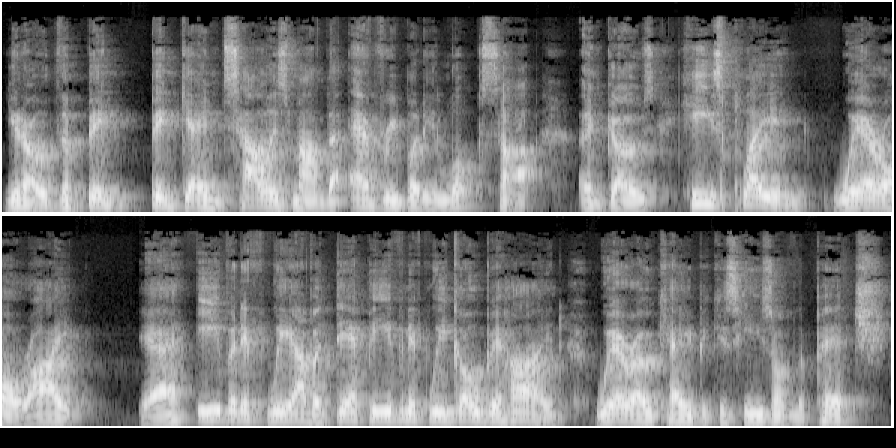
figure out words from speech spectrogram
you know, the big big game talisman that everybody looks at and goes, he's playing. We're all right. Yeah, even if we have a dip, even if we go behind, we're okay because he's on the pitch.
